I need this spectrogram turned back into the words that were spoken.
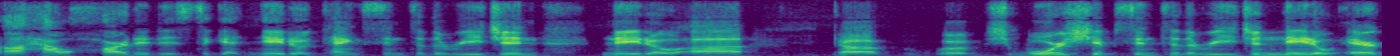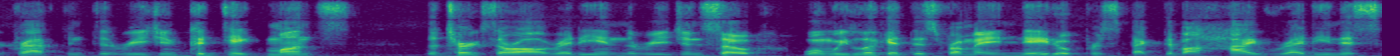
uh, how hard it is to get NATO tanks into the region, NATO uh, uh, warships into the region, NATO aircraft into the region could take months. The Turks are already in the region. So when we look at this from a NATO perspective, a high readiness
